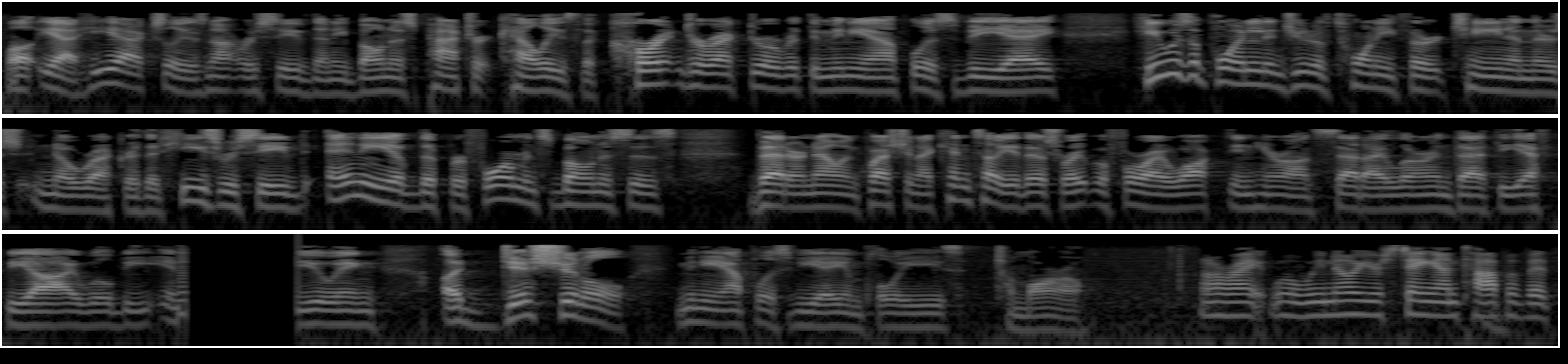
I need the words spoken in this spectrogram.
Well, yeah, he actually has not received any bonus. Patrick Kelly is the current director over at the Minneapolis VA. He was appointed in June of 2013, and there's no record that he's received any of the performance bonuses that are now in question. I can tell you this right before I walked in here on set, I learned that the FBI will be interviewing additional Minneapolis VA employees tomorrow. All right. Well, we know you're staying on top of it.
